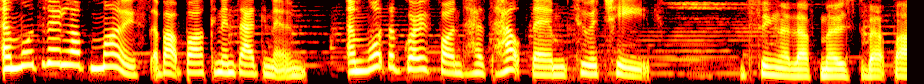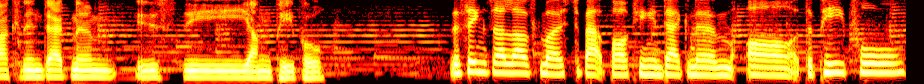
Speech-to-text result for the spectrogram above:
And what do they love most about Barking and Dagenham and what the Growth Fund has helped them to achieve? The thing I love most about Barking and Dagenham is the young people. The things I love most about Barking and Dagenham are the people.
